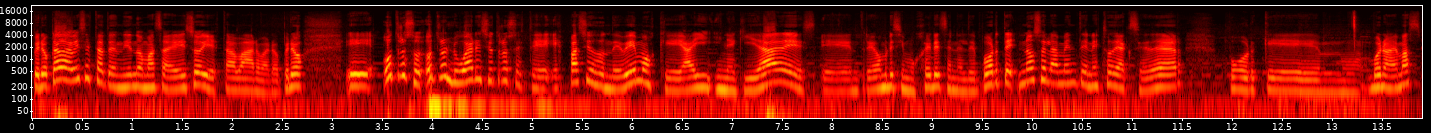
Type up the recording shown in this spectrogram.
pero cada vez se está tendiendo más a eso y está bárbaro. Pero eh, otros, otros lugares y otros este, espacios donde vemos que hay inequidades entre hombres y mujeres en el deporte, no solamente en esto de acceder, porque, mm, bueno, además...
